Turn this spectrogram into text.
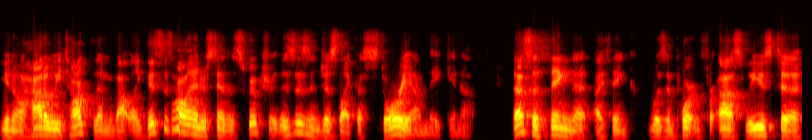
you know how do we talk to them about like this is how i understand the scripture. This isn't just like a story i'm making up. That's the thing that i think was important for us. We used to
